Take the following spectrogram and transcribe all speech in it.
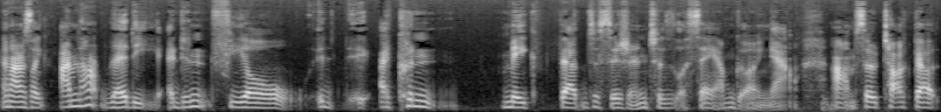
And I was like, I'm not ready. I didn't feel, it, it- I couldn't make that decision to say I'm going now. Um, so talk about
